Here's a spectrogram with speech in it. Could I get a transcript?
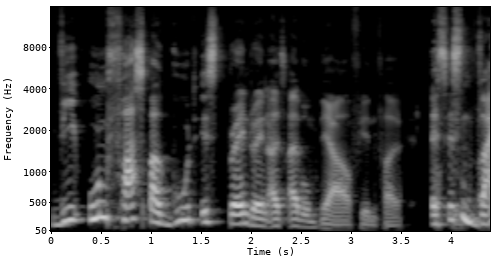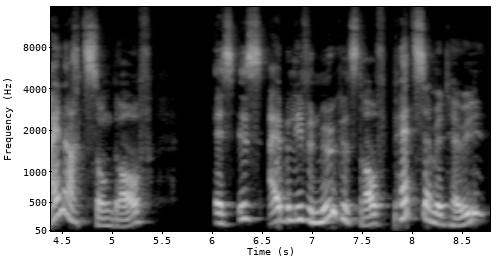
wie unfassbar gut ist Brain Drain als Album. Ja, auf jeden Fall. Es ist ein Weihnachtssong drauf. Es ist I Believe in Miracles drauf. Pet Cemetery.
